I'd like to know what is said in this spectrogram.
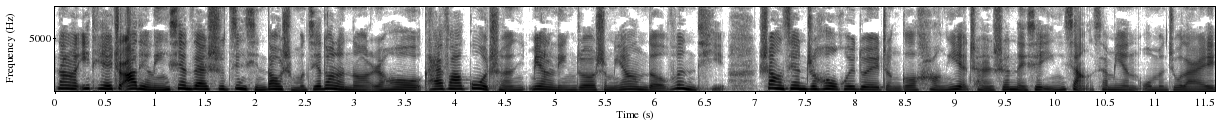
那 ETH 二点零现在是进行到什么阶段了呢？然后开发过程面临着什么样的问题？上线之后会对整个行业产生哪些影响？下面我我们就来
